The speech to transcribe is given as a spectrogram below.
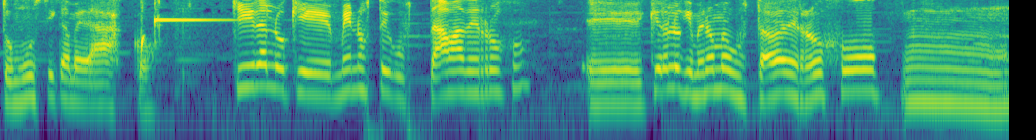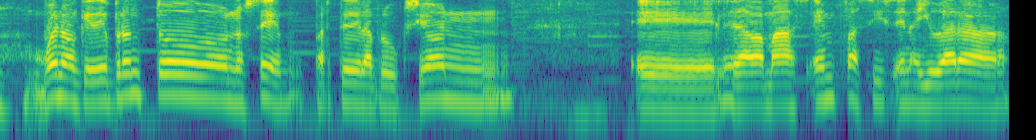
tu música me da asco. ¿Qué era lo que menos te gustaba de Rojo? Eh, ¿Qué era lo que menos me gustaba de Rojo? Mm, bueno, que de pronto, no sé, parte de la producción eh, le daba más énfasis en ayudar a,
